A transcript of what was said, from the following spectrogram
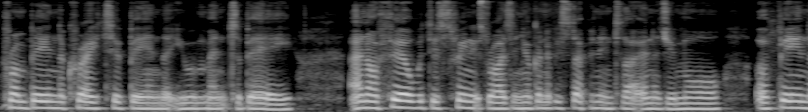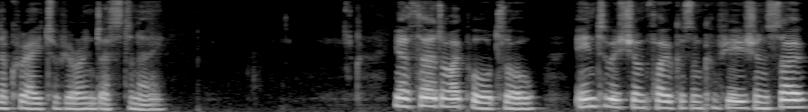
from being the creative being that you were meant to be. And I feel with this Phoenix Rising, you're going to be stepping into that energy more of being the creator of your own destiny. Yeah, third eye portal intuition, focus, and confusion. So,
